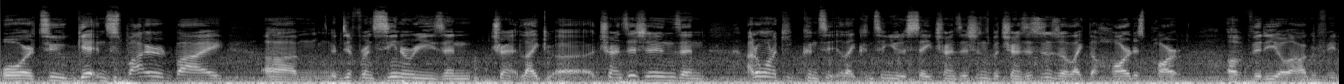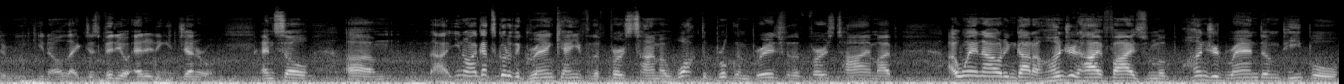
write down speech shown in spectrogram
or to get inspired by um, different sceneries and tra- like uh, transitions and I don't want to keep conti- like continue to say transitions, but transitions are like the hardest part of videography to me. You know, like just video editing in general. And so, um, you know, I got to go to the Grand Canyon for the first time. I walked the Brooklyn Bridge for the first time. I've I went out and got a hundred high fives from a hundred random people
